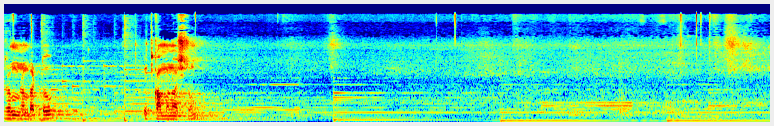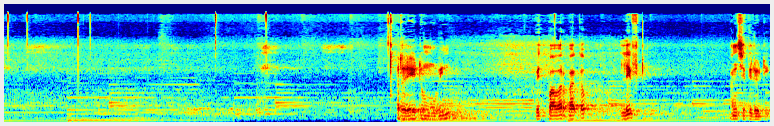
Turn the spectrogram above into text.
room number 2 with common washroom ready to move in with power backup lift and security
